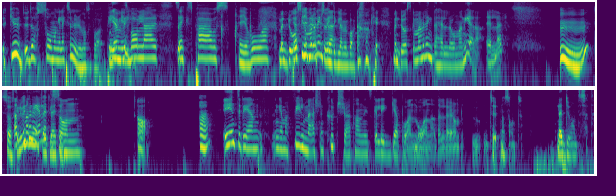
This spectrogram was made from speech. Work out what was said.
Gud, du har så många läxor nu du måste få. Pingisbollar, sexpaus, hej och hå. Men då Jag ska man skriver upp så vi inte glömmer bort. Okej, men då ska man väl inte heller onanera, eller? Mm, så skulle att vi man kunna är utveckla lite det till. sån... Ja. Ja. Är inte det en, en gammal film med Ashton Kutcher att han inte ska ligga på en månad eller om, typ något sånt? Nej, du har inte sett.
